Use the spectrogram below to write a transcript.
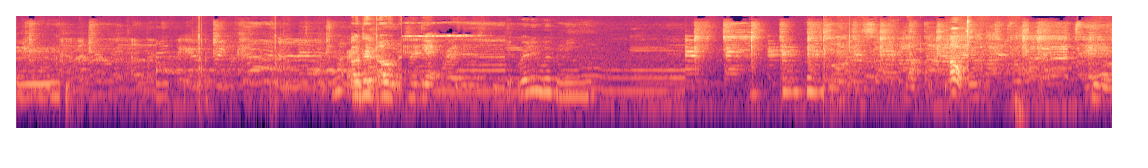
Mm. Oh, then, oh, get ready with you. Get ready with me. Oh. Ate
